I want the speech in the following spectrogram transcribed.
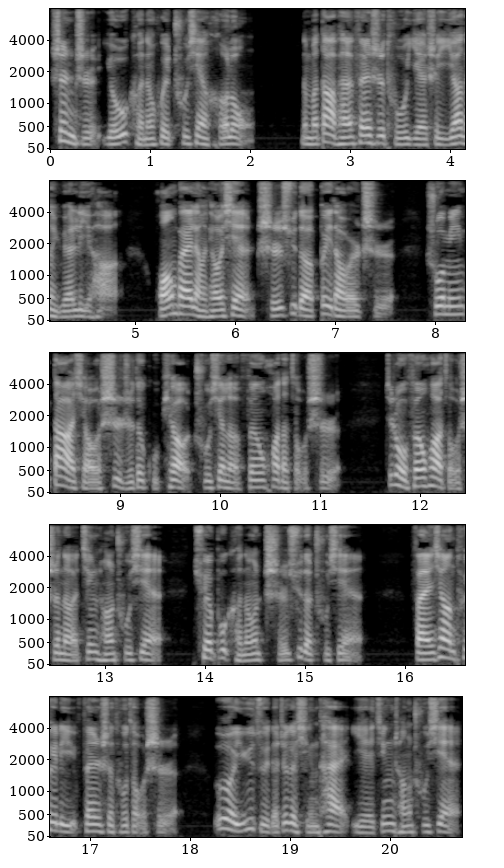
甚至有可能会出现合拢。那么大盘分时图也是一样的原理哈，黄白两条线持续的背道而驰，说明大小市值的股票出现了分化的走势。这种分化走势呢，经常出现，却不可能持续的出现。反向推理分时图走势。鳄鱼嘴的这个形态也经常出现，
